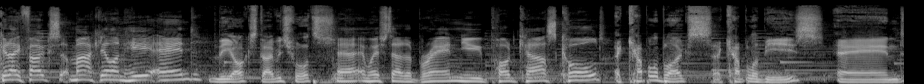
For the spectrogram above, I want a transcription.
G'day, folks. Mark Allen here, and The Ox, David Schwartz. uh, and we've started a brand new podcast called A couple of blokes, a couple of beers, and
